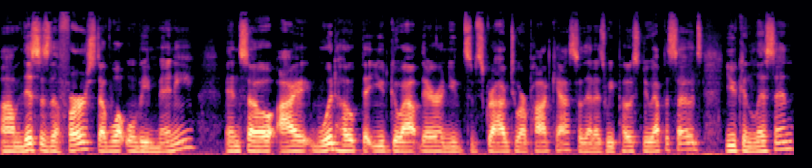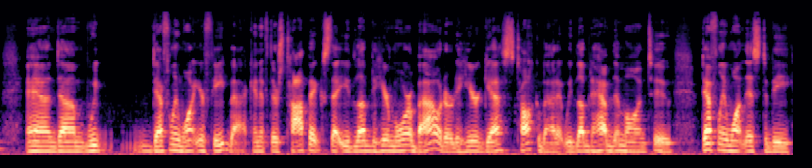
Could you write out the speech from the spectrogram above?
Um, this is the first of what will be many. And so I would hope that you'd go out there and you'd subscribe to our podcast so that as we post new episodes, you can listen. And um, we definitely want your feedback. And if there's topics that you'd love to hear more about or to hear guests talk about it, we'd love to have them on too. Definitely want this to be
